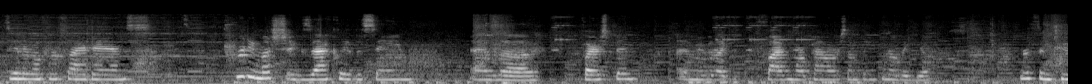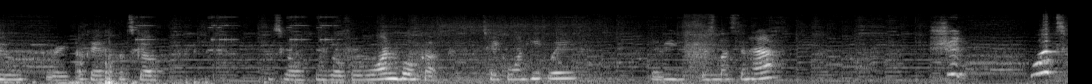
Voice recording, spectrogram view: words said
It's gonna go for Fire Dance. Pretty much exactly the same as uh, Fire Spin. And maybe like 5 more power or something, no big deal. Nothing too great. Okay, let's go. Let's go. We'll go for one bulk up. Take one heat wave. Maybe there's less than half. Shit! What?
